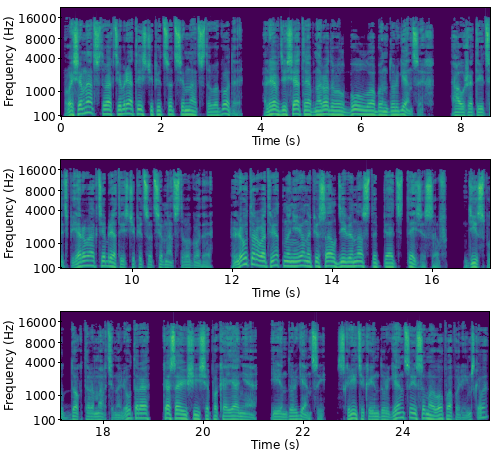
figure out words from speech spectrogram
18 октября 1517 года Лев X обнародовал буллу об индульгенциях, а уже 31 октября 1517 года Лютер в ответ на нее написал 95 тезисов, диспут доктора Мартина Лютера, касающийся покаяния и индульгенций, с критикой индульгенции самого Папы Римского,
